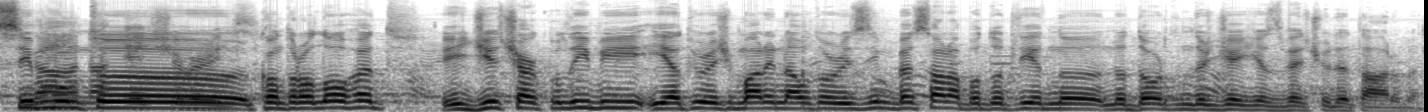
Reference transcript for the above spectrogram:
si mund të kontrollohet i gjithë qarkullimi i atyre që marrin autorizim Besar, apo do të lihet në dorë të ndërgjegjes së vetë qytetarëve?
